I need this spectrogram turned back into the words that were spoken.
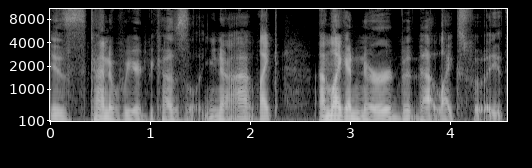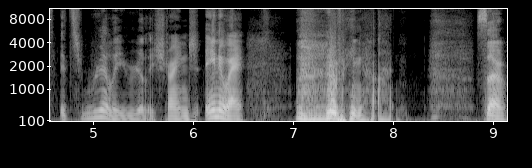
is kind of weird because you know I like I'm like a nerd, but that likes food. It's it's really really strange. Anyway, moving on. So.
